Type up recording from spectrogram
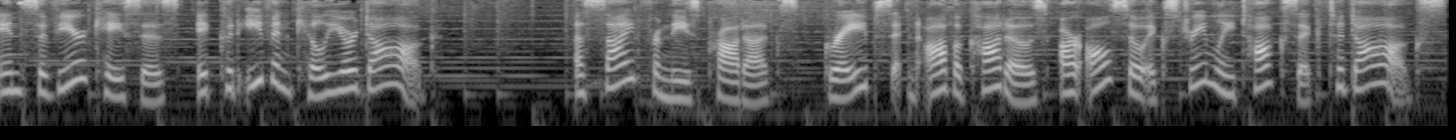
In severe cases, it could even kill your dog. Aside from these products, grapes and avocados are also extremely toxic to dogs.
